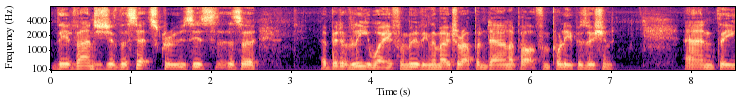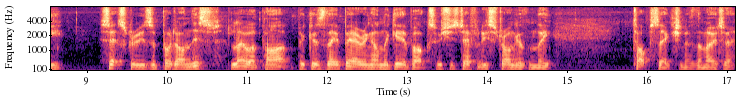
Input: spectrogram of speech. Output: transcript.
the advantage of the set screws is there's a a bit of leeway for moving the motor up and down apart from pulley position. And the set screws are put on this lower part because they're bearing on the gearbox which is definitely stronger than the top section of the motor.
